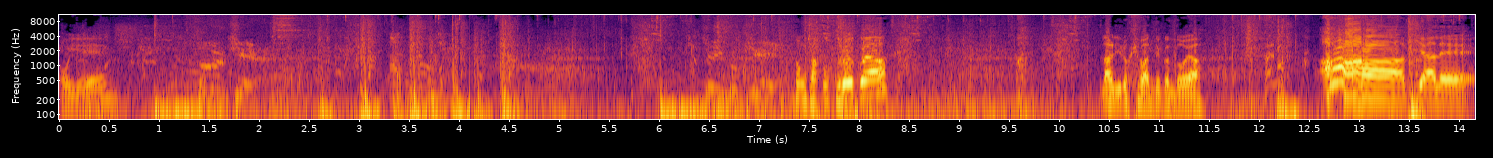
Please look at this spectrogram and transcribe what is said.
오 예. 아군이 공격 형 자꾸 그럴 거야? 날 이렇게 만든 건 너야. 아 미안해.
